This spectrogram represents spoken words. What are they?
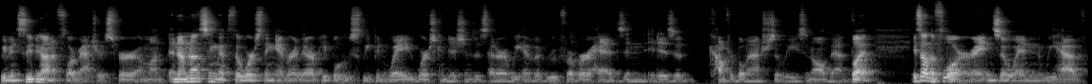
we've been sleeping on a floor mattress for a month, and I'm not saying that's the worst thing ever. There are people who sleep in way worse conditions, etc. We have a roof over our heads, and it is a comfortable mattress at least, and all of that. But it's on the floor, right? And so when we have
